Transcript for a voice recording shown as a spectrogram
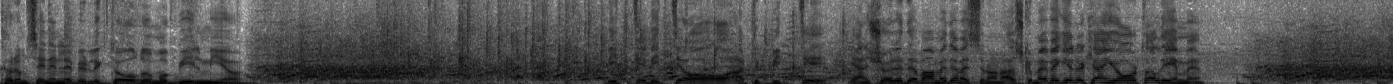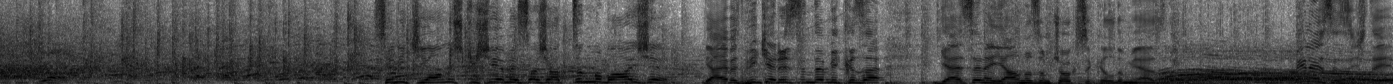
Karım seninle birlikte olduğumu bilmiyor. Bitti bitti o. O artık bitti. Yani şöyle devam edemesin ona. Aşkım eve gelirken yoğurt alayım mı? Yok. Sen hiç yanlış kişiye mesaj attın mı Bayce? Ya evet bir keresinde bir kıza gelsene yalnızım çok sıkıldım yazdım. Bilirsiniz işte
